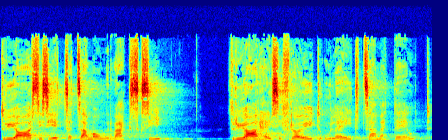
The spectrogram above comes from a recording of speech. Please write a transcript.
Drei Jahre waren sie jetzt zusammen unterwegs. Drei Jahre haben sie Freude und Leid zusammen geteilt.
